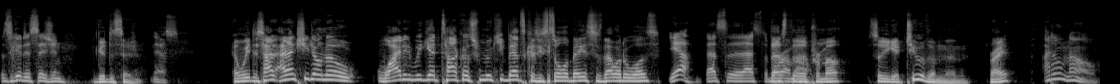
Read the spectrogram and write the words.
That's a good decision. Good decision. Yes. And we decided, I actually don't know why did we get tacos from Mookie Betts because he stole a base? Is that what it was? Yeah, that's the that's the That's promo. the promote. So you get two of them then, right? I don't know.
